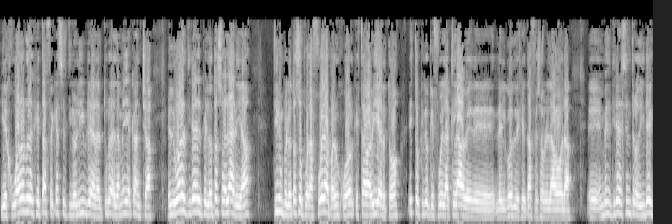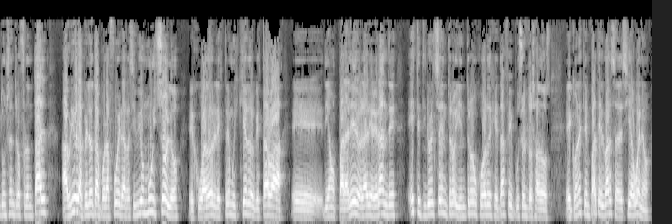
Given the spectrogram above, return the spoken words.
y el jugador del Getafe que hace el tiro libre a la altura de la media cancha, en lugar de tirar el pelotazo al área, tira un pelotazo por afuera para un jugador que estaba abierto. Esto creo que fue la clave del gol del Getafe sobre la hora. Eh, en vez de tirar el centro directo, un centro frontal, abrió la pelota por afuera, recibió muy solo el jugador, el extremo izquierdo que estaba, eh, digamos, paralelo al área grande. Este tiró el centro y entró un jugador de Getafe y puso el 2 a 2. Eh, con este empate el Barça decía, bueno,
